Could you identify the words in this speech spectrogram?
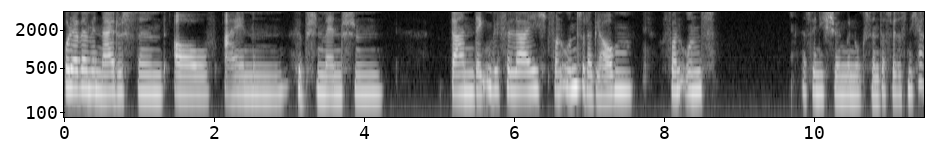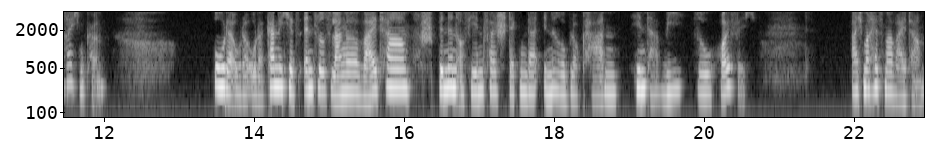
Oder wenn wir neidisch sind auf einen hübschen Menschen, dann denken wir vielleicht von uns oder glauben von uns, dass wir nicht schön genug sind, dass wir das nicht erreichen können. Oder, oder, oder. Kann ich jetzt endlos lange weiter spinnen? Auf jeden Fall stecken da innere Blockaden hinter. Wie so häufig. Aber ich mache jetzt mal weiter.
